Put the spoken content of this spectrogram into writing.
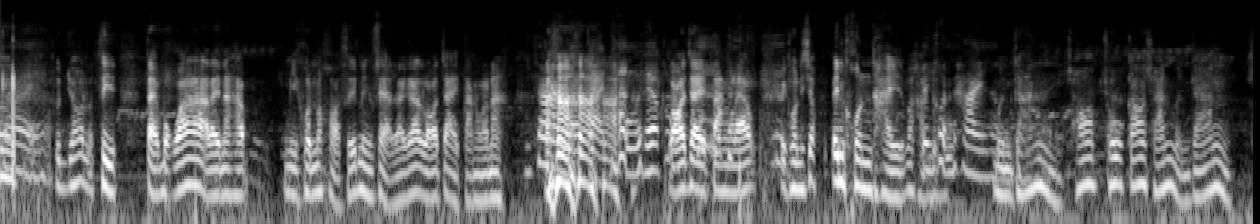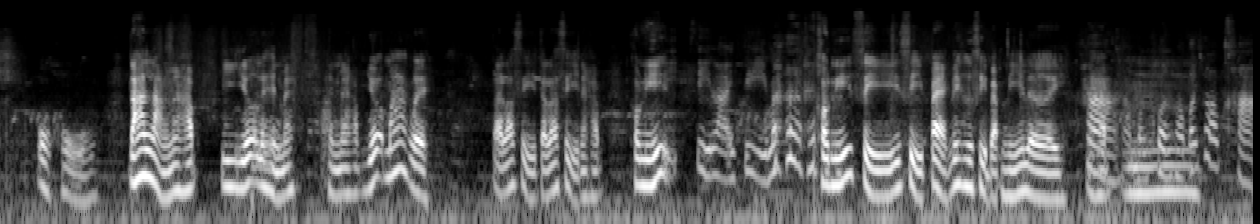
อใช่ค่ะสุดยอดเลยสีแต่บอกว่าอะไรนะครับ มีคนมาขอซื้อหนึ่งแสนแล้วก็รอจ่ายตังค์แล้วนะใช่เราจ่ายตังค์แล้วรอค่ะจ่ายตังค์แล้ว เป็นคนที่ชอบเป็นคนไทยหรือเปล่ะครับเป็นคนไทยค่ะเหมือนกัน ชอบโชคเก้าชั้นเหมือนกัน โอ้โหด้านหลังนะครับมีเยอะเลยเห็นไหมเห็นไหมครับ เยอะมากเลย แต่ละสีแต่ละสีนะครับคราวนี้ สีสีหลายสีมากคราวนี้สีสีแปลกนี่คือสีแบบนี้เลยนะค่ะครับบางคนเขาก็อืมชอบขา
